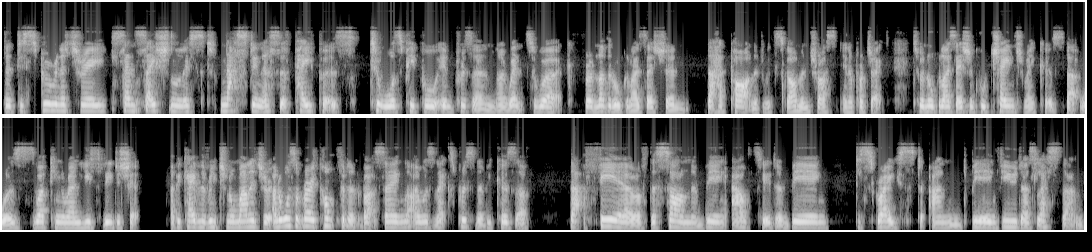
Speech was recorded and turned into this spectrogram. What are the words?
the discriminatory, sensationalist nastiness of papers towards people in prison. I went to work for another organisation that had partnered with Scarman Trust in a project to an organisation called Changemakers that was working around youth leadership. I became the regional manager and I wasn't very confident about saying that I was an ex prisoner because of that fear of the Sun and being outed and being disgraced and being viewed as less than.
